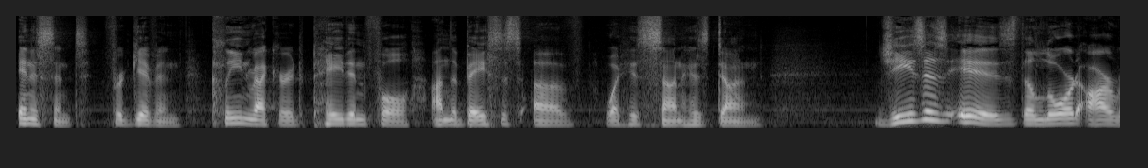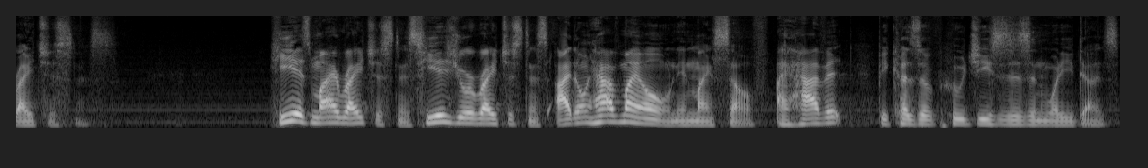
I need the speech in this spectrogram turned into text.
innocent, forgiven, clean record, paid in full on the basis of what his son has done. Jesus is the Lord our righteousness. He is my righteousness. He is your righteousness. I don't have my own in myself. I have it because of who Jesus is and what he does.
